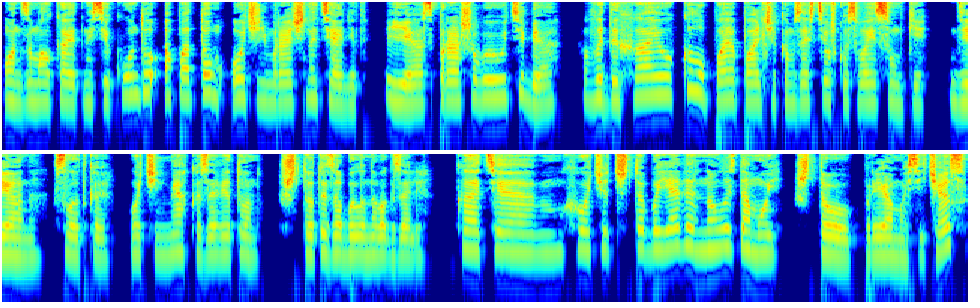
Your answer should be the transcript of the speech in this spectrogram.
Он замолкает на секунду, а потом очень мрачно тянет. «Я спрашиваю у тебя». Выдыхаю, колупая пальчиком застежку своей сумки. «Диана, сладкая», — очень мягко зовет он. «Что ты забыла на вокзале?» «Катя хочет, чтобы я вернулась домой». «Что, прямо сейчас?»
